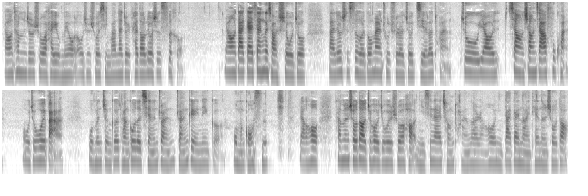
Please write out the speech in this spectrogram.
然后他们就说还有没有了，我就说行吧，那就开到六十四盒。然后大概三个小时，我就把六十四盒都卖出去了，就结了团，就要向商家付款。我就会把我们整个团购的钱转转给那个我们公司，然后他们收到之后就会说好，你现在成团了，然后你大概哪一天能收到？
